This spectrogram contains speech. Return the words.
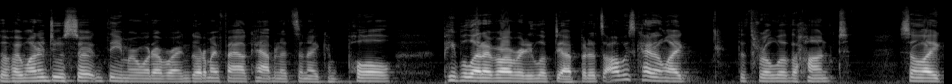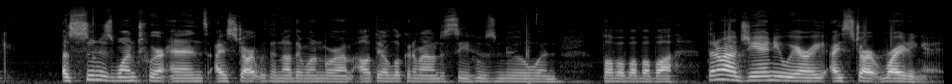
So if I want to do a certain theme or whatever, I can go to my file cabinets and I can pull people that I've already looked at. But it's always kind of like the thrill of the hunt. So like as soon as one tour ends, I start with another one where I'm out there looking around to see who's new and blah blah blah blah blah. Then around January, I start writing it.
